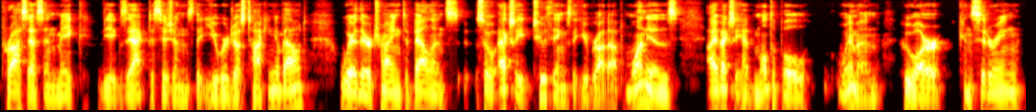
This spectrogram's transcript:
process and make the exact decisions that you were just talking about, where they're trying to balance. So, actually, two things that you brought up. One is I've actually had multiple women who are considering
